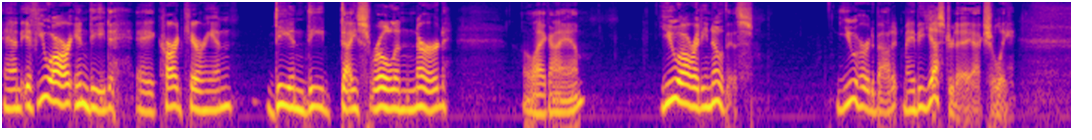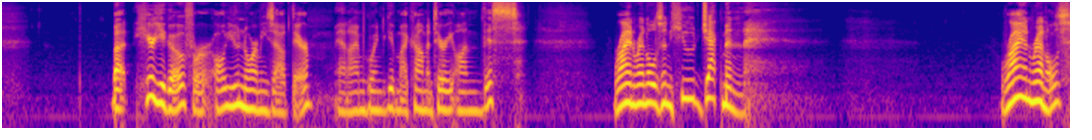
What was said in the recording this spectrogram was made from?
And if you are indeed a card carrying, D&D dice rolling nerd like I am, you already know this. You heard about it maybe yesterday, actually. But here you go for all you normies out there and I'm going to give my commentary on this. Ryan Reynolds and Hugh Jackman. Ryan Reynolds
